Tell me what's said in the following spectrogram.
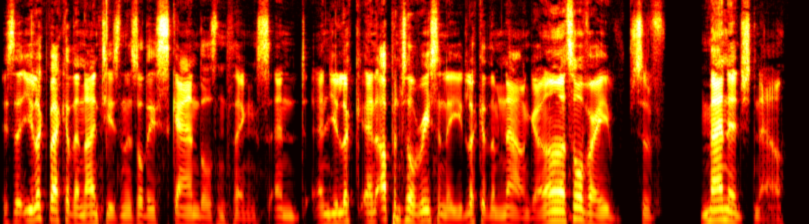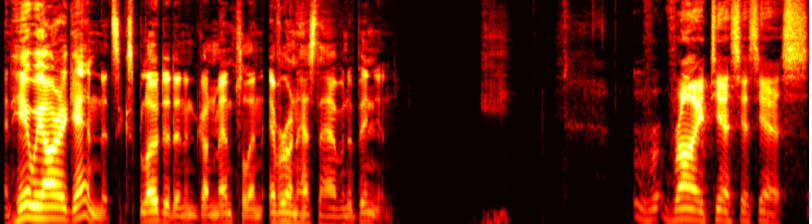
is that you look back at the '90s and there's all these scandals and things, and and you look and up until recently you look at them now and go, oh, it's all very sort of managed now, and here we are again. It's exploded and gone mental, and everyone has to have an opinion. Right. Yes. Yes. Yes.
